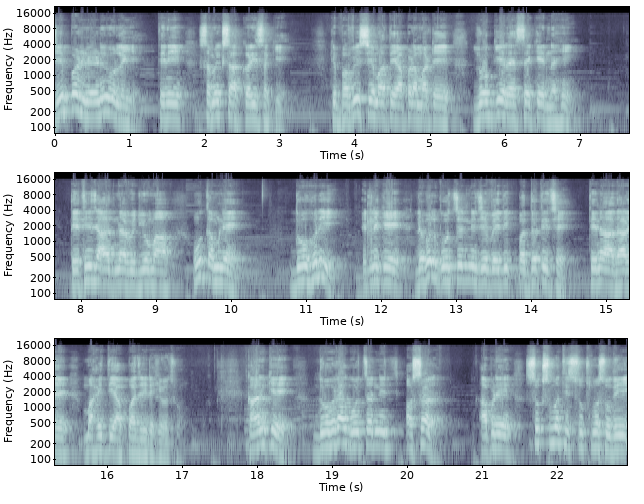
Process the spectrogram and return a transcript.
જે પણ નિર્ણયો લઈએ તેની સમીક્ષા કરી શકીએ કે ભવિષ્યમાં તે આપણા માટે યોગ્ય રહેશે કે નહીં. તેથી જ આજના વિડીયોમાં હું તમને દોહરી એટલે કે ડબલ ગોચરની જે વૈદિક પદ્ધતિ છે તેના આધારે માહિતી આપવા જઈ રહ્યો છું. કારણ કે દોહરા ગોચરની અસર આપણે સૂક્ષ્મથી સૂક્ષ્મ સુધી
